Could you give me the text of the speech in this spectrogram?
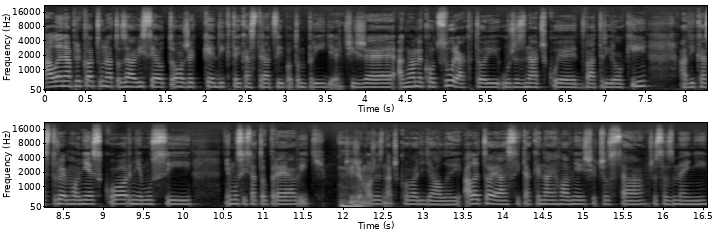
Ale napríklad tu na to závisia od toho, že kedy k tej kastrácii potom príde. Čiže ak máme kocúra, ktorý už značkuje 2-3 roky a vykastrujem ho neskôr, nemusí, nemusí sa to prejaviť. Mhm. Čiže môže značkovať ďalej. Ale to je asi také najhlavnejšie, čo sa, čo sa zmení.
